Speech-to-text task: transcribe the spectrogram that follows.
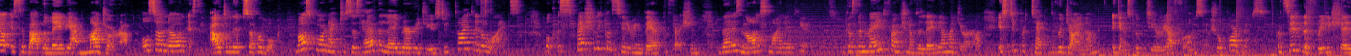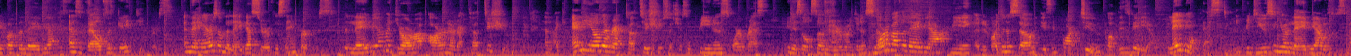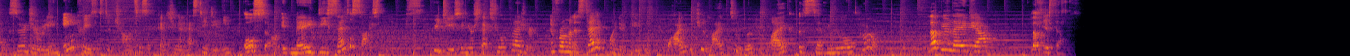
video is about the labia majora, also known as the outer lips of a woman. Most porn actresses have the labia reduced to tight little lines. Well, especially considering their profession, that is not a smart idea. Because the main function of the labia majora is to protect the vagina against bacteria from sexual partners. Consider the frilly shape of the labia as velvet gatekeepers. And the hairs on the labia serve the same purpose. The labia majora are an erectile tissue, and like any other erectile tissue such as a penis or a breast, it is also an erogenous zone. More about the labia being an erogenous zone is in part 2 of this video. Labiaplasty, reducing your labia with cosmetic surgery, increases the chances of catching an STD. Also, it may desensitize the lips, reducing your sexual pleasure. And from an aesthetic point of view, why would you like to look like a 7-year-old girl? Love your labia, love yourself.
